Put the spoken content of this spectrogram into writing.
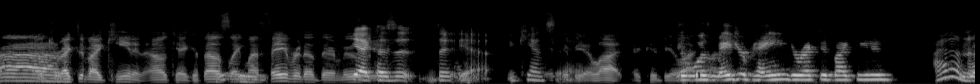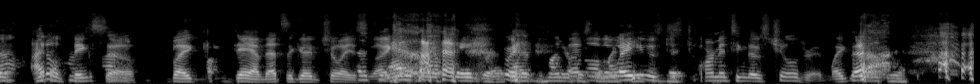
Oh, Uh, directed by Keenen. Okay, because that was like my favorite of their movies. Yeah, because it the yeah, you can't say. it could be a lot. It could be a it lot. was Major Payne directed by Keenen. I don't Yes. know. I don't think sounds funny. so. but damn, that's a good choice. That's- Like, That is my favorite. That is 100% oh, the my way he was just tormenting those children like that. Yeah.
